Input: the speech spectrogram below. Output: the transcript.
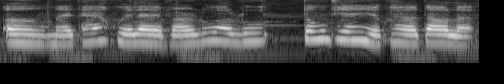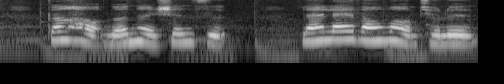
嗯，买台回来玩撸啊撸，冬天也快要到了，刚好暖暖身子。来来往往评论，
